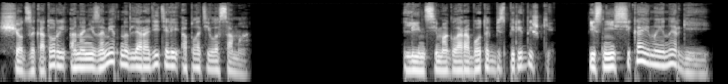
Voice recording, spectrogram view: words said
счет за который она незаметно для родителей оплатила сама. Линси могла работать без передышки и с неиссякаемой энергией,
